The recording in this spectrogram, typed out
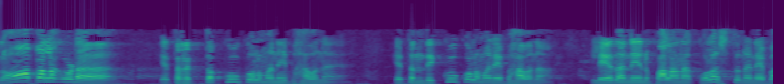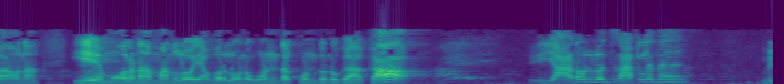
లోపల కూడా ఇతని తక్కువ కులం అనే భావన ఇతనిది ఎక్కువ కులం అనే భావన లేదా నేను పలానా కులస్తుననే భావన ఏ మూలన మనలో ఎవరిలోనూ ఉండకుండునుగాక ఈ ఆడవాళ్ళలోంచి రావట్లేదే? మీ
